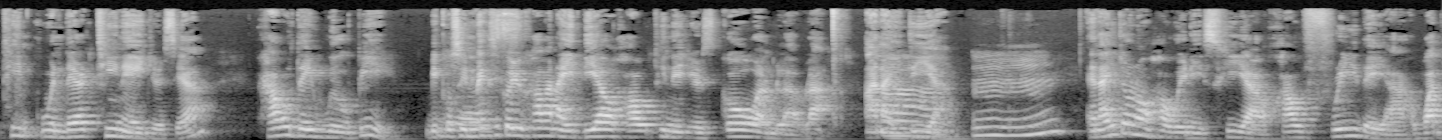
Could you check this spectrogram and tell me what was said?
teen, when they're teenagers yeah how they will be. Because in mexico you have an idea of how teenagers go and blah blah. An Ah, idea. mhm. and i don't know how it is here how free they are what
